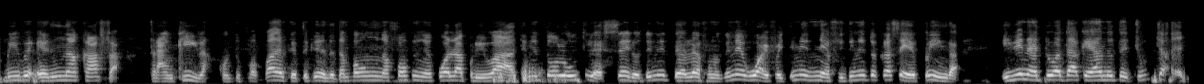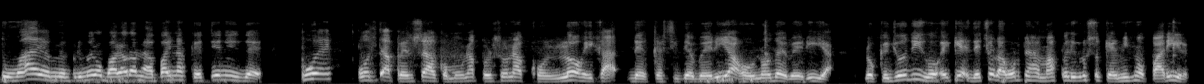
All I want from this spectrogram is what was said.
vive en una casa tranquila con tus papás que te quieren, te están pagando una fucking escuela privada, tienen todos los útiles serios, tiene teléfono, tiene wifi, tiene Netflix, tiene tu clase de pinga y vienes tú a estar quedándote chucha de tu madre, me primero valoras las vainas que tienes y después ponte a pensar como una persona con lógica de que si debería o no debería. Lo que yo digo es que, de hecho, el aborto es más peligroso que el mismo parir.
